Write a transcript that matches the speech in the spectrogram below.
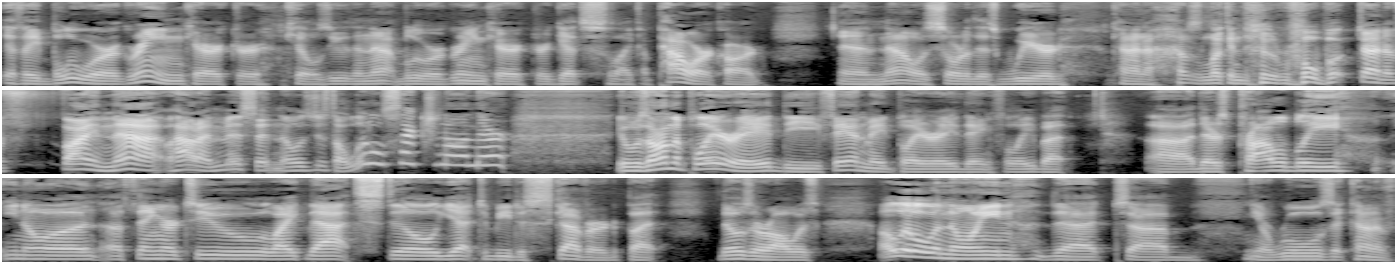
if a blue or a green character kills you, then that blue or green character gets like a power card. And that was sort of this weird kind of. I was looking through the rule book trying to find that. How'd I miss it? And there was just a little section on there. It was on the player aid, the fan made player aid, thankfully, but uh, there's probably, you know, a, a, thing or two like that still yet to be discovered, but those are always a little annoying that, uh, you know, rules that kind of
